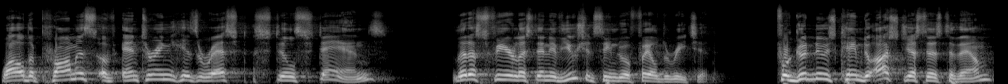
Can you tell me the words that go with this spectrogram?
while the promise of entering his rest still stands, let us fear lest any of you should seem to have failed to reach it. For good news came to us just as to them,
